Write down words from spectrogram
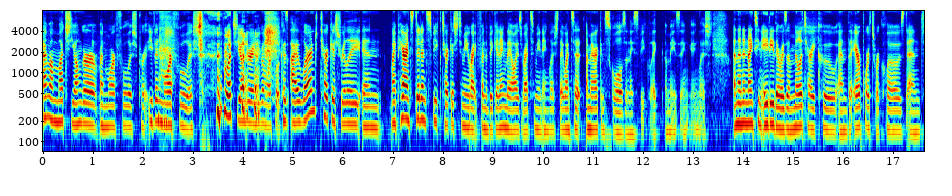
I'm a much younger and more foolish, per- even more foolish, much younger and even more foolish. Because I learned Turkish really in. My parents didn't speak Turkish to me right from the beginning. They always read to me in English. They went to American schools and they speak like amazing English. And then in 1980, there was a military coup and the airports were closed. And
